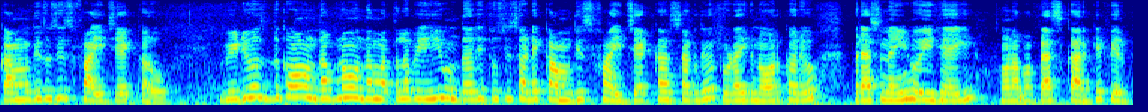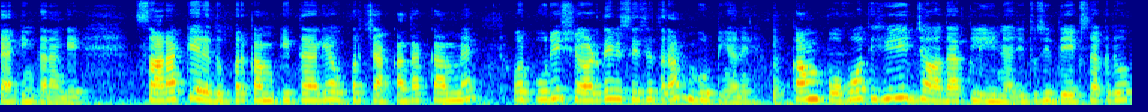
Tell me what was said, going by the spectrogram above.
ਕੰਮ ਦੀ ਤੁਸੀਂ ਸਫ਼ਾਈ ਚੈੱਕ ਕਰੋ। ਵੀਡੀਓਜ਼ ਦਿਖਾਉਣ ਦਾ, ਬਣਾਉਣ ਦਾ ਮਤਲਬ ਇਹੀ ਹੁੰਦਾ ਜੀ, ਤੁਸੀਂ ਸਾਡੇ ਕੰਮ ਦੀ ਸਫ਼ਾਈ ਚੈੱਕ ਕਰ ਸਕਦੇ ਹੋ ਥੋੜਾ ਇਗਨੋਰ ਕਰਿਓ ਪ੍ਰੈਸ ਨਹੀਂ ਹੋਈ ਹੈਗੀ, ਹੁਣ ਆਪਾਂ ਪ੍ਰੈਸ ਕਰਕੇ ਫਿਰ ਪੈਕਿੰਗ ਕਰਾਂਗੇ। ਸਾਰਾ ਘੇਰੇ ਦੇ ਉੱਪਰ ਕੰਮ ਕੀਤਾ ਗਿਆ, ਉੱਪਰ ਚਾਕਾਂ ਦਾ ਕੰਮ ਹੈ, ਔਰ ਪੂਰੀ ਸ਼ਰਟ ਦੇ ਵਿੱਚ ਇਸੇ ਤਰ੍ਹਾਂ ਬੂਟੀਆਂ ਨੇ। ਕੰਮ ਬਹੁਤ ਹੀ ਜ਼ਿਆਦਾ ਕਲੀਨ ਹੈ ਜੀ, ਤੁਸੀਂ ਦੇਖ ਸਕਦੇ ਹੋ,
